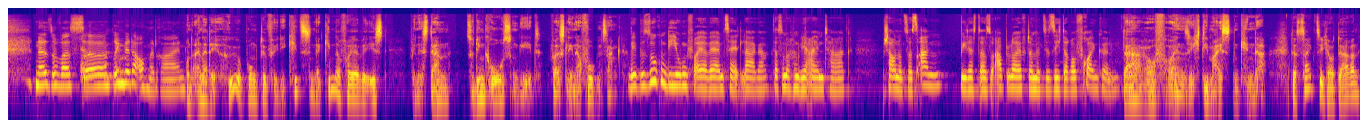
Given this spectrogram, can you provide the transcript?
ne, sowas äh, bringen wir da auch mit rein. Und einer der Höhepunkte für die Kids in der Kinderfeuerwehr ist, wenn es dann zu den Großen geht, was Lena Vogelsang. Wir besuchen die Jugendfeuerwehr im Zeltlager. Das machen wir einen Tag schauen uns das an, wie das da so abläuft, damit sie sich darauf freuen können. Darauf freuen sich die meisten Kinder. Das zeigt sich auch daran,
